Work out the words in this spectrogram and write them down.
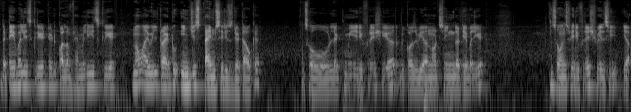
the table is created column family is created now i will try to ingest time series data okay? So let me refresh here because we are not seeing the table yet. So once we refresh we'll see. Yeah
